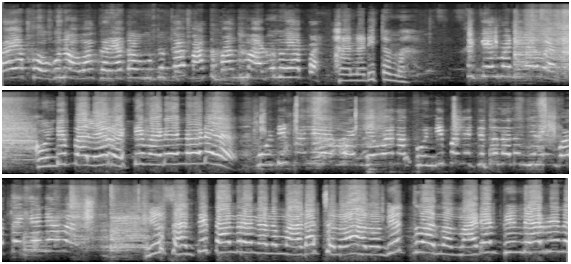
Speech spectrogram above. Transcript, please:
ಬಂದಿವೇಳ ಹೋಗುನು ಅವಾಗ ಕರ್ಯಾಕ ಊಟಕ್ಕ ಮತ್ ಬಂದ್ ಮಾಡೋನು ಯಪ್ಪ. ಹಾ ನಡೀತಮ್ಮ ಏನ್ ಮಾಡಿದವ ಕುಂಡಿ ಪಲ್ಯ ರೊಟ್ಟಿ ಮಾಡ ನೋಡ. ಕುಂಡಿ ಪಲ್ಯ ಕುಂಡಿ ಪಲ್ಯ ಚಿತ್ರನ ಗೊತ್ತಾಗ್ಯಾನವ ನೀವ್ ಸಂತಿ ತಂದ್ರ ನನ್ ಮಾಡಕ್ ಚಲೋ ಅದೊಂದಿತ್ತು ಅದ್ ನಾನ್ ತಿಂದ್ಯಾರ್ರಿನ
